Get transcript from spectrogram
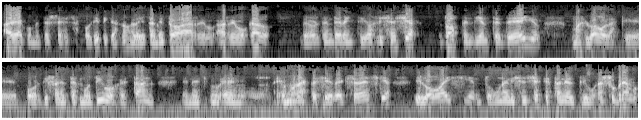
ha de acometerse esas políticas, ¿no? El ayuntamiento ha, revocado del orden de 22 licencias, dos pendientes de ellos, más luego las que por diferentes motivos están en, en una especie de excedencia y luego hay 101 licencias que están en el Tribunal Supremo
